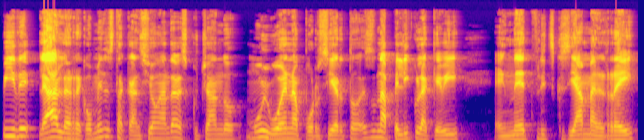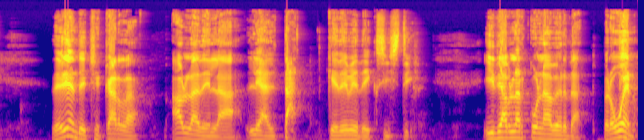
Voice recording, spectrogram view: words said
pide, ah, les recomiendo esta canción, andaba escuchando, muy buena por cierto, es una película que vi en Netflix que se llama El Rey. Deberían de checarla. Habla de la lealtad que debe de existir. Y de hablar con la verdad. Pero bueno,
